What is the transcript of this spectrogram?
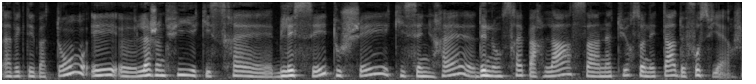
avec des bâtons et la jeune fille qui serait blessée, touchée, qui saignerait, dénoncerait par là sa nature, son état de fausse vierge.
